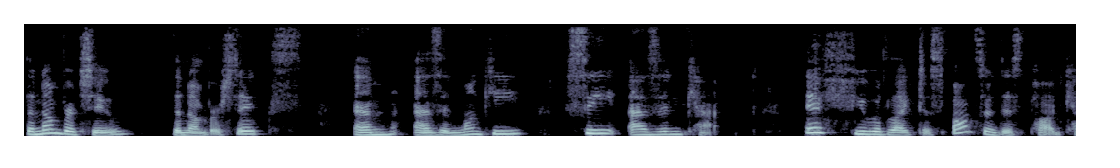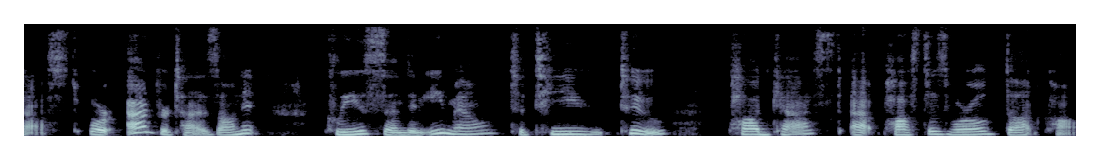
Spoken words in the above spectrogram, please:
the number two, the number six, M as in monkey, C as in cat. If you would like to sponsor this podcast or advertise on it, please send an email to t2 podcast at pastasworld.com.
